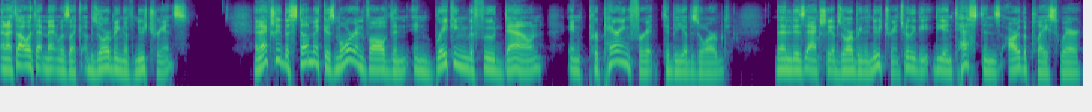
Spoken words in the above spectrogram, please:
And I thought what that meant was like absorbing of nutrients. And actually, the stomach is more involved in, in breaking the food down and preparing for it to be absorbed than it is actually absorbing the nutrients. Really, the, the intestines are the place where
